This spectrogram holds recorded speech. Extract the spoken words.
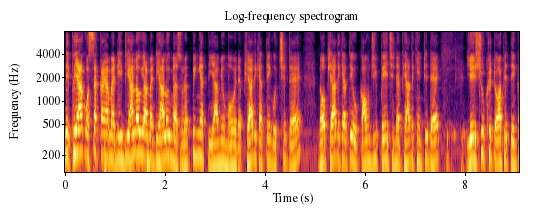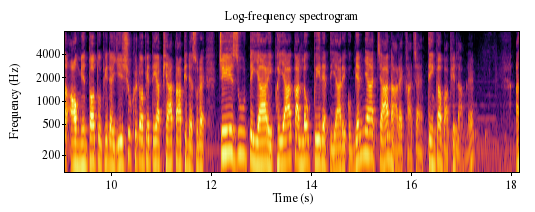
နေဖះကိုဆက်ကရမယ်ဒီတရားလောက်ရမယ်တရားလောက်ရမယ်ဆိုတော့ပင်းငက်တရားမျိုးမဟုတ်တဲ့ဖះတကတင်းကိုချစ်တယ်เนาะဖះတကတင်းကိုကောင်းကြီးပေးခြင်းနဲ့ဖះတခင်ဖြစ်တဲ့ယေရှုခရစ်တော်အဖြစ်တင်ကအောင်မြင်တော်သူဖြစ်တဲ့ယေရှုခရစ်တော်ဖြစ်တဲ့ဖះသားဖြစ်တဲ့ဆိုတော့ဂျေဇုတရားတွေဖះကလှုပ်ပေးတဲ့တရားတွေကိုမျက်မျှကြားနာတဲ့ခါကျရင်တင်ကဘာဖြစ်လာမလဲ အ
